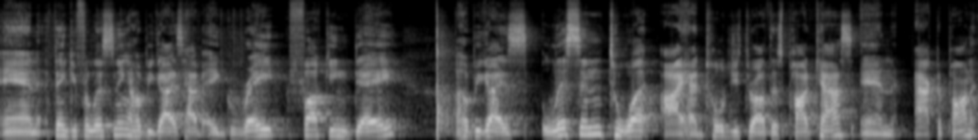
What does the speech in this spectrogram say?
And thank you for listening. I hope you guys have a great fucking day. I hope you guys listen to what I had told you throughout this podcast and act upon it.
